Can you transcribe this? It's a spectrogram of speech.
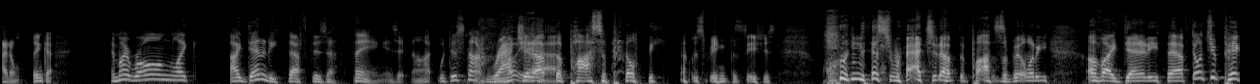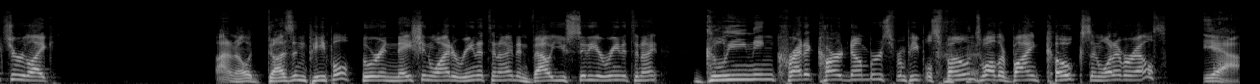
I don't think. I, am I wrong? Like identity theft is a thing, is it not? Would this not oh, ratchet yeah. up the possibility? I was being facetious. Wouldn't this ratchet up the possibility of identity theft? Don't you picture like I don't know, a dozen people who are in Nationwide Arena tonight and Value City Arena tonight, gleaning credit card numbers from people's phones while they're buying cokes and whatever else? Yeah.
